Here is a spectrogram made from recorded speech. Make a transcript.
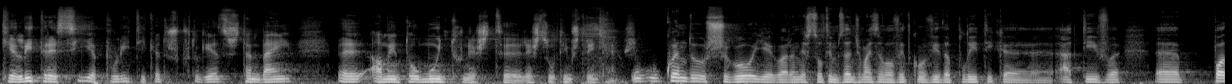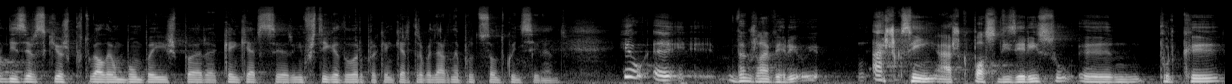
que a literacia política dos portugueses também Uh, aumentou muito neste, nestes últimos 30 anos. O, quando chegou, e agora nestes últimos anos mais envolvido com a vida política uh, ativa, uh, pode dizer-se que hoje Portugal é um bom país para quem quer ser investigador, para quem quer trabalhar na produção de conhecimento? Eu, vamos lá ver, eu, acho que sim, acho que posso dizer isso, porque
